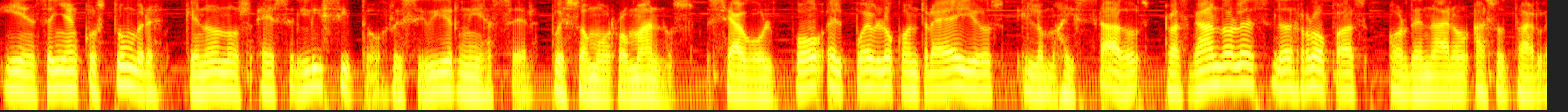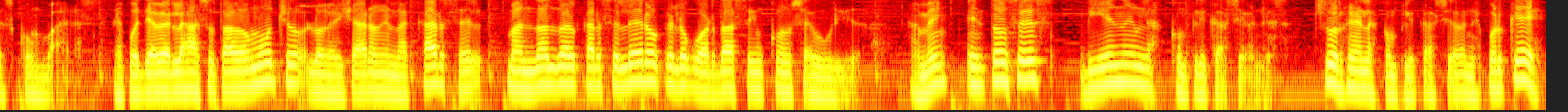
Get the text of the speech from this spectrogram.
y enseñan costumbres que no nos es lícito recibir ni hacer, pues somos romanos. Se agolpó el pueblo contra ellos y los magistrados, rasgándoles las ropas, ordenaron azotarles con varas. Después de haberles azotado mucho, los echaron en la cárcel, mandando al carcelero que lo guardasen con seguridad. Amén. Entonces vienen las complicaciones, surgen las complicaciones. ¿Por qué?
